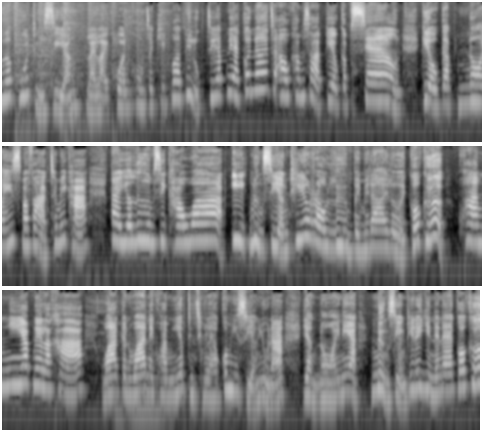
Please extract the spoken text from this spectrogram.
มื่อพูดถึงเสียง หลายๆ คนคงจะคิดว่าพี่ลูกเจี๊ยบเนี่ยก็น่าจะเอาคำศัพท์เกี่ยวกับ sound เกี่ยวกับ noise มาฝากใช่ไหมคะ แต่อย่าลืมสิคะว่า อีกหนึ่งเสียงที่เราลืมไปไม่ได้เลยก็คือความเงียบไงล่ะคะว่ากันว่าในความเงียบจริง ๆ แล้วก็มีเสียงอยู่นะ อย่างน้อยเนี่ยหนึ่งเสียงที่ได้ยินแน่ ๆ ก็คือ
